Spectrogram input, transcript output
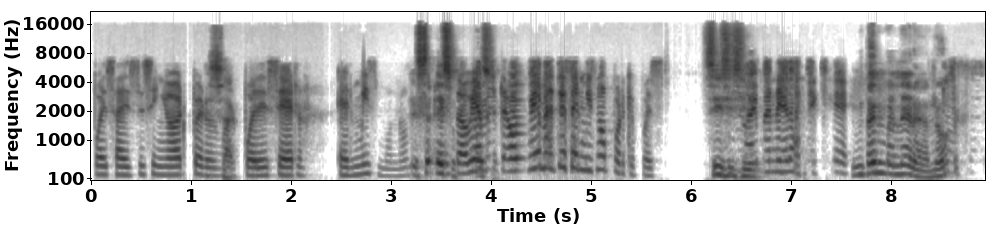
pues a este señor, pero igual puede ser el mismo, ¿no? obviamente, obviamente es el mismo porque pues sí, sí, sí. no hay manera de que... No hay manera, ¿no?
